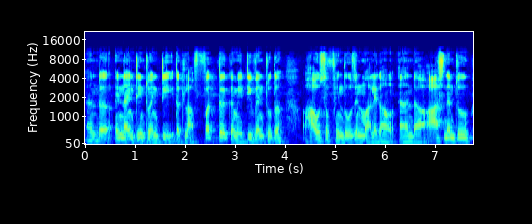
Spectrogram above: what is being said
and in 1920 the Khilafat committee went to the house of hindus in malegaon and asked them to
